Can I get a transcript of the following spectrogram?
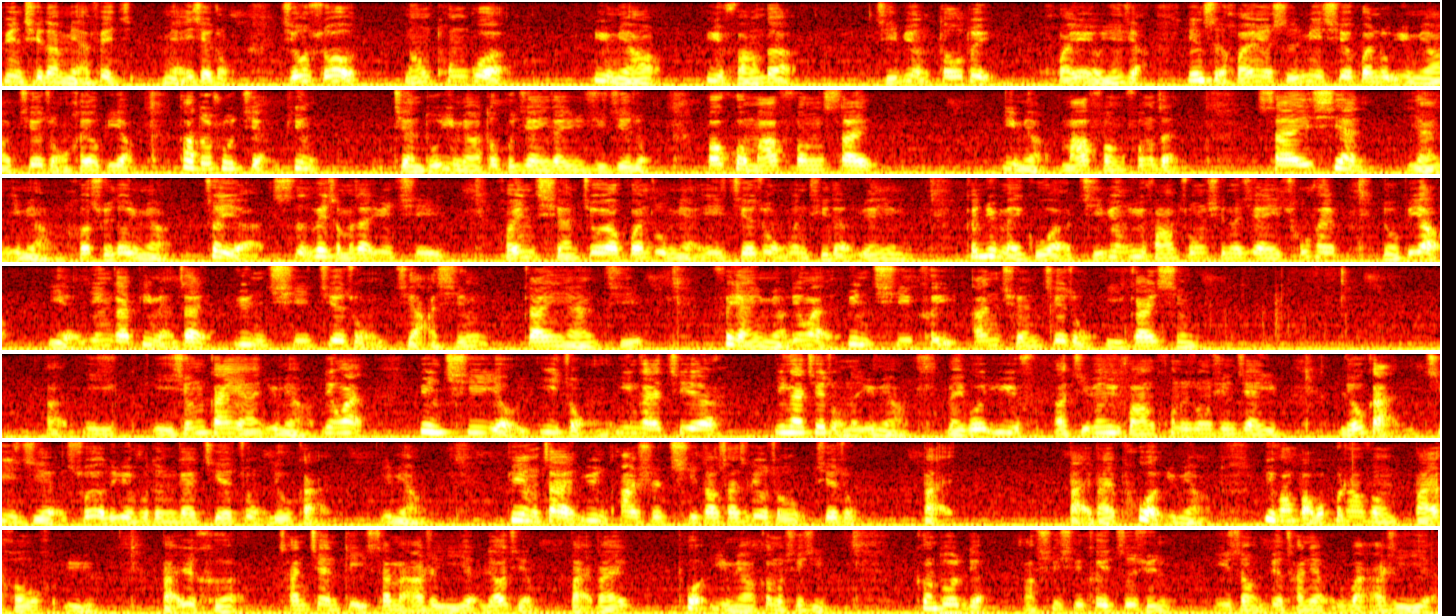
孕期的免费免疫接种，几乎所有能通过疫苗预防的疾病都对怀孕有影响。因此，怀孕时密切关注疫苗接种很有必要。大多数减病、减毒疫苗都不建议在孕期接种，包括麻风腮疫苗、麻风风疹、腮腺炎疫苗和水痘疫苗。这也是为什么在孕期怀孕前就要关注免疫接种问题的原因。根据美国疾病预防中心的建议，除非有必要，也应该避免在孕期接种甲型肝炎及肺炎疫苗。另外，孕期可以安全接种乙肝型啊乙乙型肝炎疫苗。另外，孕期有一种应该接应该接种的疫苗。美国预啊疾病预防控制中心建议，流感季节所有的孕妇都应该接种流感疫苗。并在孕二十七到三十六周接种百百白破疫苗，预防宝宝破伤风、白喉与百日咳。参见第三百二十一页，了解百白破疫苗更多信息。更多了啊信息可以咨询医生，并参见五百二十一页。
